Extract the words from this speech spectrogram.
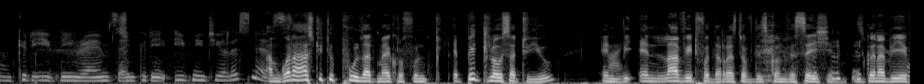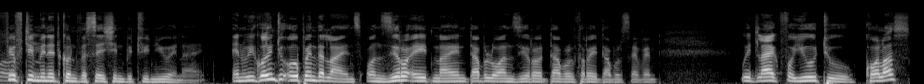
Oh, good evening, Rams, and good e- evening to your listeners. I'm going to ask you to pull that microphone a bit closer to you and right. be, and love it for the rest of this conversation. it's going to be a 50 minute conversation between you and I. And we're going to open the lines on 089 110 We'd like for you to call us,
